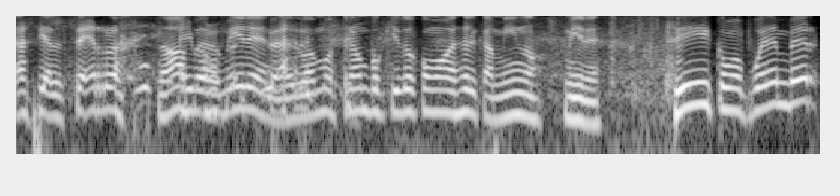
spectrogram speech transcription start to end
hacia el cerro. No, Ahí pero a miren, les voy a mostrar un poquito cómo es el camino. Miren. Sí, como pueden ver,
